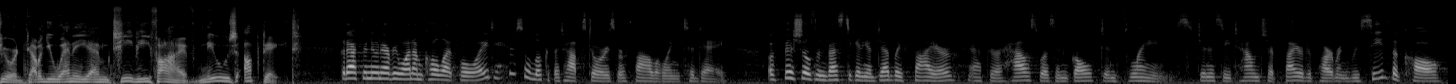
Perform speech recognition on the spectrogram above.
Your WNEM TV5 news update. Good afternoon, everyone. I'm Colette Boyd. Here's a look at the top stories we're following today. Officials investigating a deadly fire after a house was engulfed in flames. Genesee Township Fire Department received the call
